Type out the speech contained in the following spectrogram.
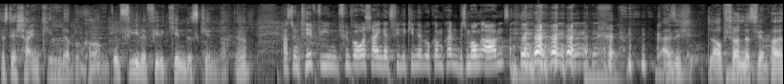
dass der Schein Kinder bekommt und viele, viele Kindeskinder. Ja? Hast du einen Tipp, wie ein 5-Euro-Schein ganz viele Kinder bekommen kann? Bis morgen abends? Also ich glaube schon, dass wir ein paar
